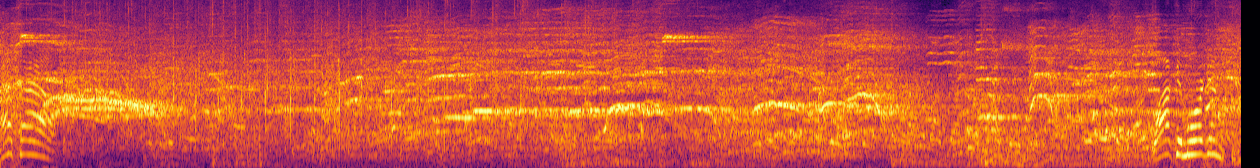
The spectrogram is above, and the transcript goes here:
That's out. Block it, Morgan.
